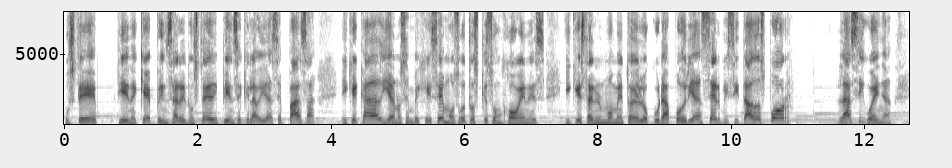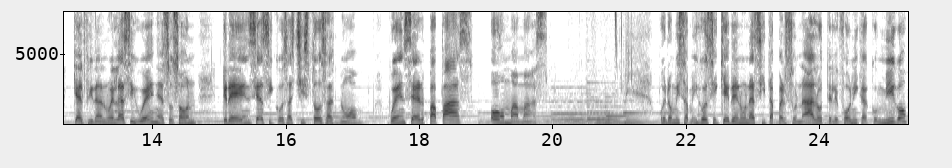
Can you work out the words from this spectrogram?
Usted tiene que pensar en usted y piense que la vida se pasa y que cada día nos envejecemos. Otros que son jóvenes y que están en un momento de locura podrían ser visitados por la cigüeña, que al final no es la cigüeña, eso son creencias y cosas chistosas, no, pueden ser papás o mamás. Bueno, mis amigos, si quieren una cita personal o telefónica conmigo,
